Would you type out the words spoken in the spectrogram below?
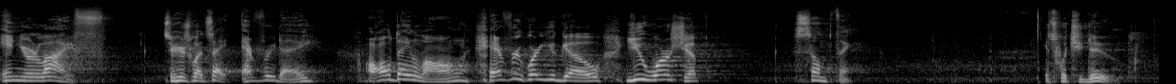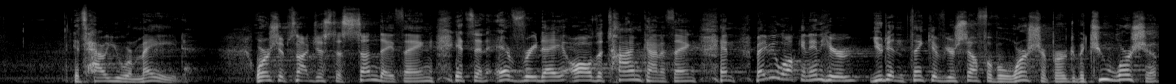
in your life. So here's what I'd say every day, all day long, everywhere you go, you worship something. It's what you do, it's how you were made. Worship's not just a Sunday thing, it's an everyday, all the time kind of thing. And maybe walking in here, you didn't think of yourself of a worshiper, but you worship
